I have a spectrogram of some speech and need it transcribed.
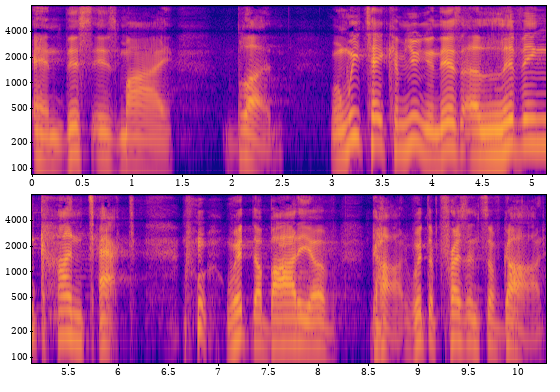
and this is my blood. When we take communion, there's a living contact with the body of God, with the presence of God.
